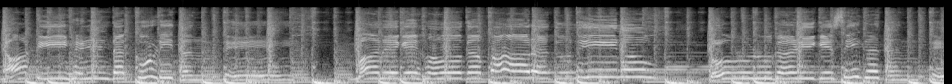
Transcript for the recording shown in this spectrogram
ನಾಟಿ ಹೆಂಡ ಕುಡಿದಂತೆ. ಮನೆಗೆ ಹೋಗಬಾರದು ನೀನು, ತೋಳುಗಳಿಗೆ ಸಿಗದಂತೆ.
